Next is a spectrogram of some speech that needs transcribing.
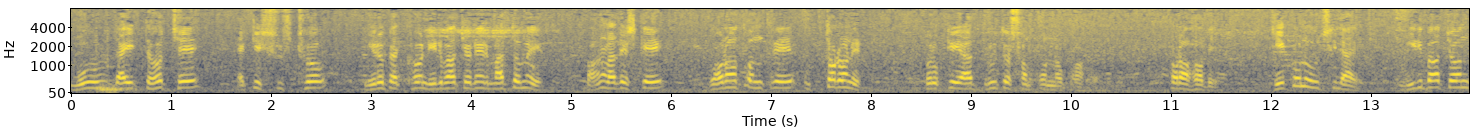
মূল দায়িত্ব হচ্ছে একটি সুষ্ঠু, নিরপেক্ষ নির্বাচনের মাধ্যমে বাংলাদেশকে গণতন্ত্রে উত্তরণের প্রক্রিয়া দ্রুত সম্পন্ন করা- হবে। যে কোনো উছিলায় নির্বাচন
